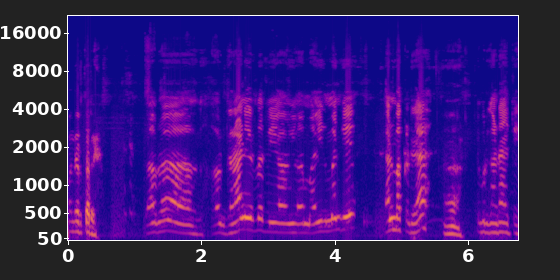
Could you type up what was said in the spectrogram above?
ಬಂದಿರ್ತಾರೆ ಅವ್ರ ಅವ್ರ ಗ್ರಾಣಿ ಇರ್ತೈತಿ ಐದು ಮಂದಿ ಹೆಣ್ಮಕ್ಳು ರೀ ಹಾಂ. ಇಬ್ರು ಗಂಡ ಐತಿ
